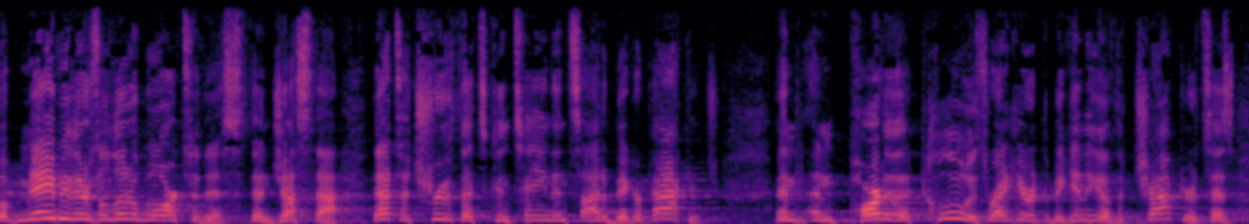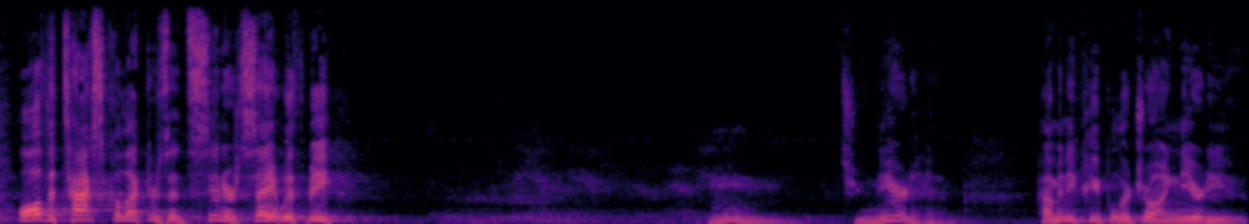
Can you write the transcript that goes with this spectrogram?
But maybe there's a little more to this than just that. That's a truth that's contained inside a bigger package. And, and part of the clue is right here at the beginning of the chapter. It says, All the tax collectors and sinners, say it with me, hmm, drew near to him. How many people are drawing near to you?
